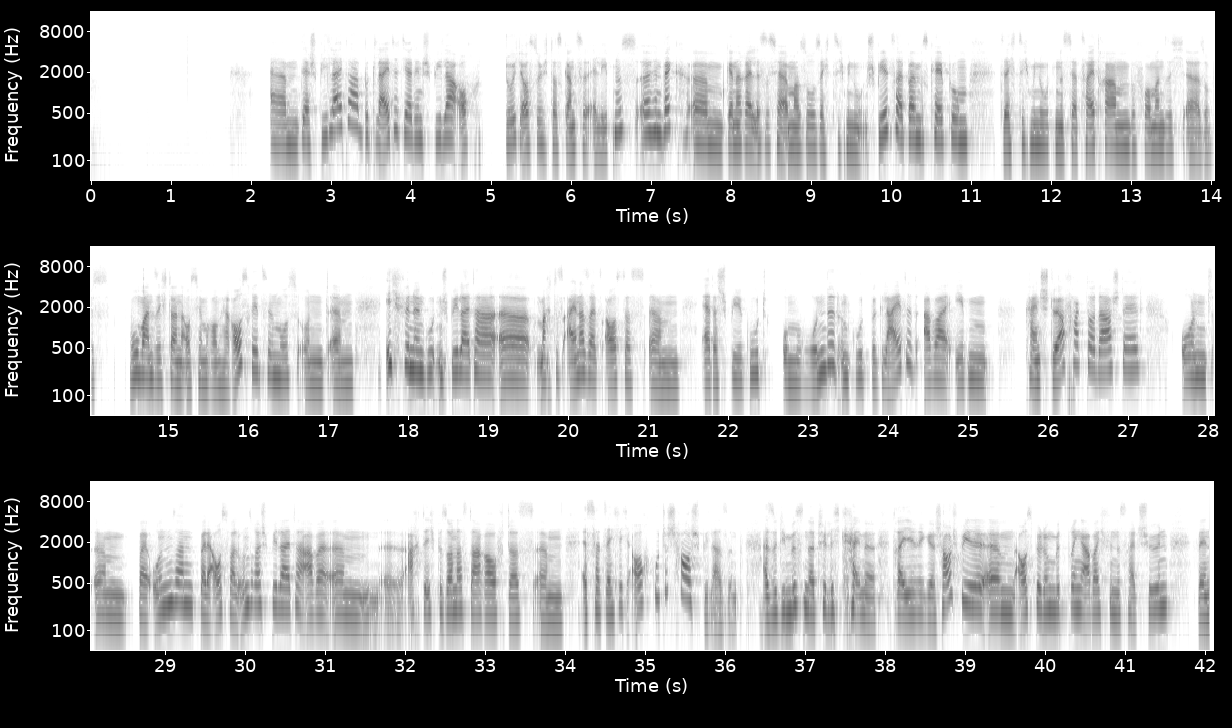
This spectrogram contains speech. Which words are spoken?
Ähm, der Spielleiter begleitet ja den Spieler auch durchaus durch das ganze Erlebnis äh, hinweg. Ähm, generell ist es ja immer so 60 Minuten Spielzeit beim Escape Room. 60 Minuten ist der Zeitrahmen, bevor man sich, äh, also bis wo man sich dann aus dem Raum herausrätseln muss. Und ähm, ich finde, einen guten Spielleiter äh, macht es einerseits aus, dass ähm, er das Spiel gut umrundet und gut begleitet, aber eben kein Störfaktor darstellt. Und ähm, bei unseren, bei der Auswahl unserer Spielleiter aber ähm, äh, achte ich besonders darauf, dass ähm, es tatsächlich auch gute Schauspieler sind. Also die müssen natürlich keine dreijährige Schauspielausbildung ähm, mitbringen, aber ich finde es halt schön, wenn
